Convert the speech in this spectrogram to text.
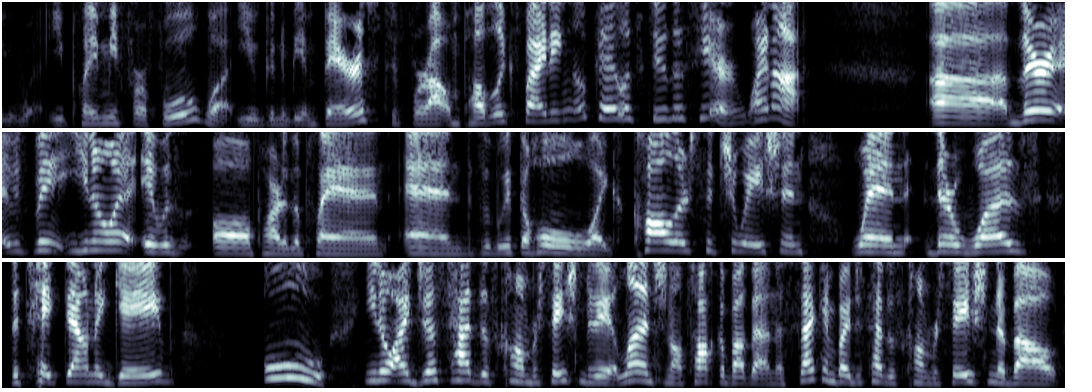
you, you play me for a fool? What, you're going to be embarrassed if we're out in public fighting? Okay, let's do this here. Why not? Uh, very, but you know what? It was all part of the plan. And the, with the whole like collar situation, when there was the takedown of Gabe, ooh, you know, I just had this conversation today at lunch, and I'll talk about that in a second, but I just had this conversation about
